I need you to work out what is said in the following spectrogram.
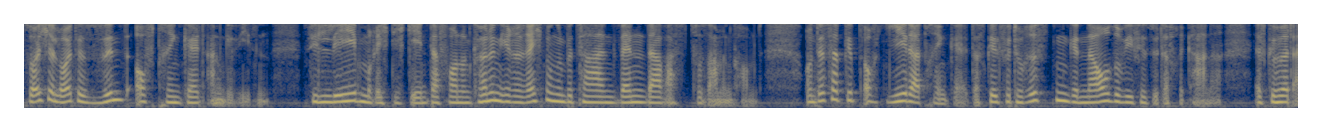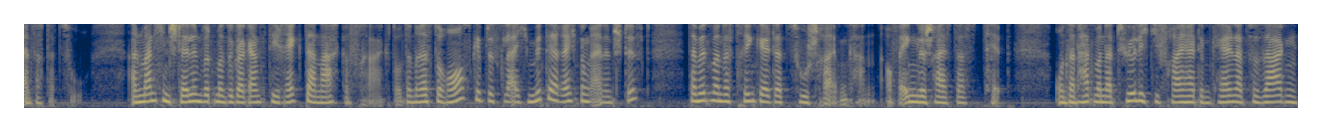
solche Leute sind auf Trinkgeld angewiesen. Sie leben richtig gehend davon und können ihre Rechnungen bezahlen, wenn da was zusammenkommt. Und deshalb gibt auch jeder Trinkgeld. Das gilt für Touristen genauso wie für Südafrikaner. Es gehört einfach dazu. An manchen Stellen wird man sogar ganz direkt danach gefragt. Und in Restaurants gibt es gleich mit der Rechnung einen Stift, damit man das Trinkgeld dazuschreiben kann. Auf Englisch heißt das Tipp. Und dann hat man natürlich die Freiheit, dem Kellner zu sagen,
